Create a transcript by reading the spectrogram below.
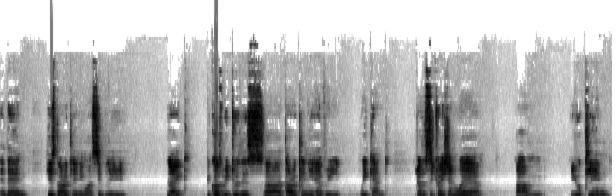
And then his thorough cleaning was simply like because we do this uh, thorough cleaning every weekend. It was a situation where um, you clean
